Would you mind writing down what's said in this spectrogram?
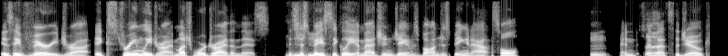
Is a very dry, extremely dry, much more dry than this. It's just basically imagine James Bond just being an asshole. Hmm. And So- and that's the joke.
